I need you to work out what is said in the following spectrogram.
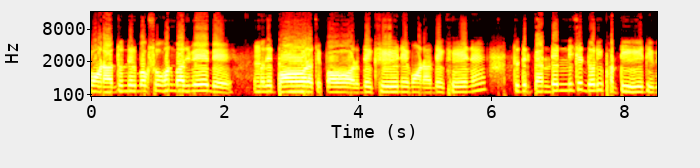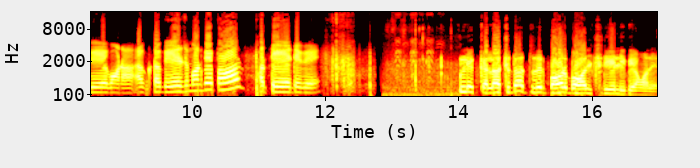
বড়া তোদের বক্স কখন বাজবে বে আমাদের পাওয়ার আছে পাওয়ার দেখে নে বড়া দেখে নে তোদের প্যান্টের নিচে দড়ি ফাটিয়ে দিবে বড়া একটা বেশ মারবে পাওয়ার ফাটিয়ে দেবে বলে কেলা চুদা তোদের পাওয়ার বল ছিঁড়িয়ে নিবে আমাদের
